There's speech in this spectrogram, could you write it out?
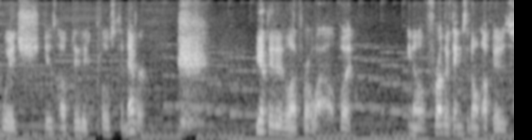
which is updated close to never. he updated a lot for a while, but you know, for other things that don't update as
